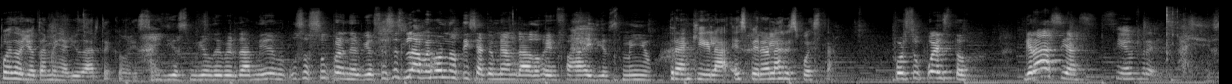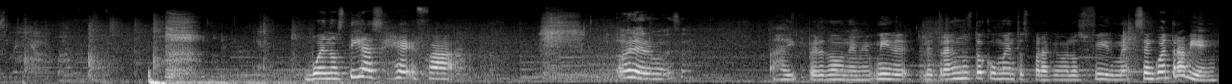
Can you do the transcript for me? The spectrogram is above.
Puedo yo también ayudarte con eso. Ay, Dios mío, de verdad, mire, me puso súper nerviosa. Esa es la mejor noticia que me han dado, jefa. Ay, Dios mío. Tranquila, espera la respuesta. Por supuesto. Gracias. Siempre. Buenos días, jefa. Hola, hermosa. Ay, perdóneme. Mire, le traje unos documentos para que me los firme. ¿Se encuentra bien?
